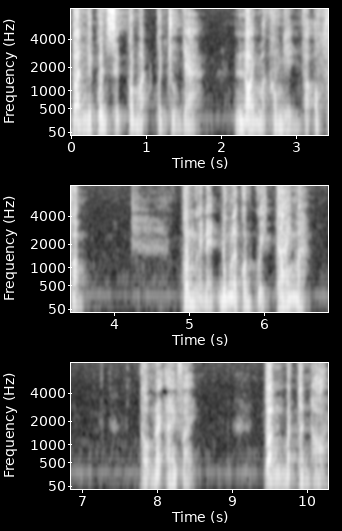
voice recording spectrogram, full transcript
Toàn như quên sự có mặt của chủ nhà, Nói mà không nhìn vào ông Phẩm. Con người này đúng là con quỷ cái mà. Cậu nói ai vậy? Toàn bất thần hỏi.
